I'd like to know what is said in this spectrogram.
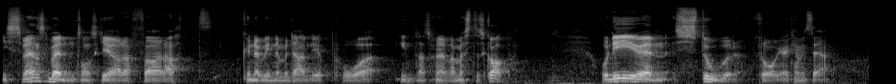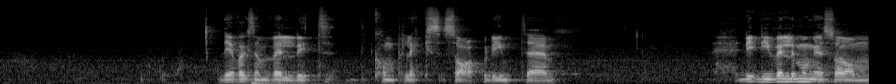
i svensk badminton ska göra för att kunna vinna medaljer på internationella mästerskap. Och det är ju en stor fråga kan vi säga. Det är faktiskt en väldigt komplex sak och det är inte... Det, det är väldigt många som,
